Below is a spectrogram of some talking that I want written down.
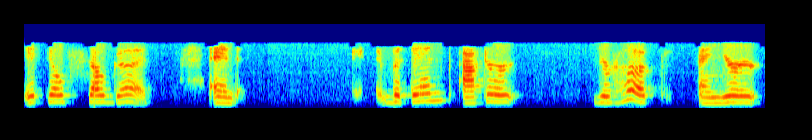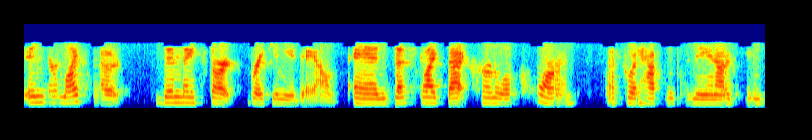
It feels so good. And but then after you're hooked and you're in their lifeboat, then they start breaking you down. And just like that kernel of corn, that's what happened to me. And I was being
